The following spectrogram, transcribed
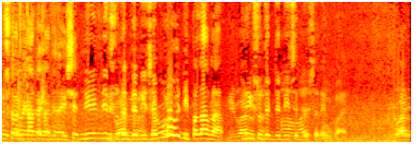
Eusko regate galdena izen, ni ni zut entenditzen, uh, ni palabra, ni zut entenditzen duz ere. Uh, bai. Igual,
